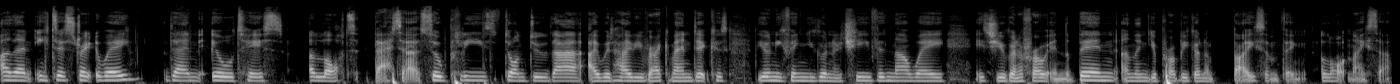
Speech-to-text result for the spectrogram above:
and then eat it straight away, then it will taste a lot better. So please don't do that. I would highly recommend it because the only thing you're going to achieve in that way is you're going to throw it in the bin and then you're probably going to buy something a lot nicer.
